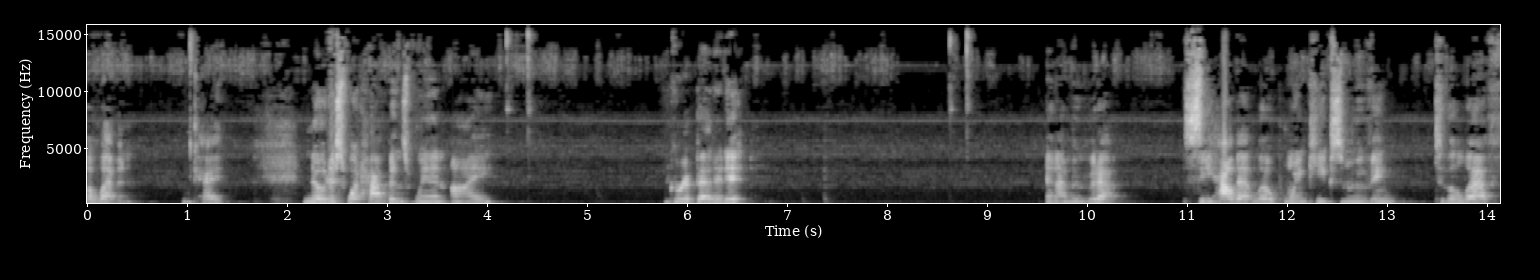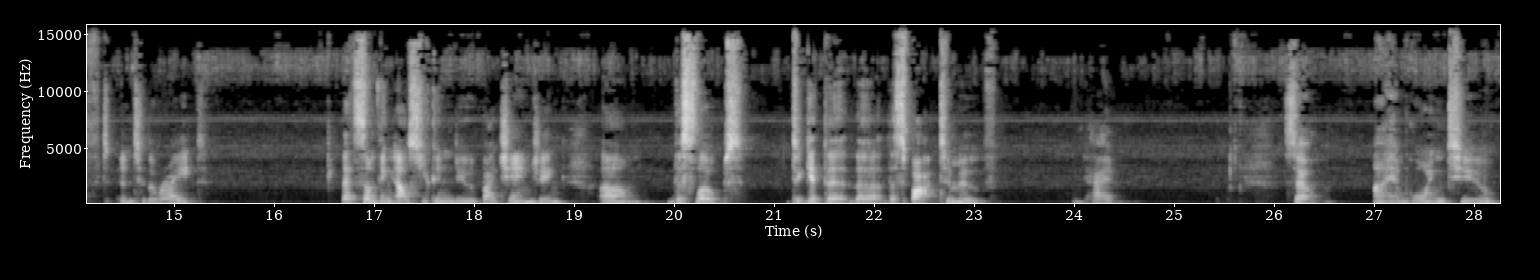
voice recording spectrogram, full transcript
11. Okay. Notice what happens when I grip edit it and I move it up. See how that low point keeps moving to the left and to the right? That's something else you can do by changing um, the slopes to get the, the, the spot to move. Okay. So I am going to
